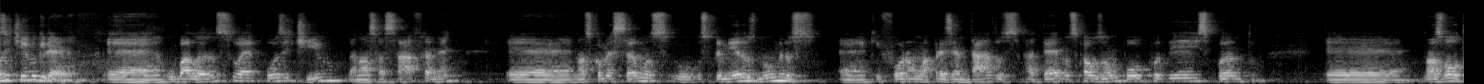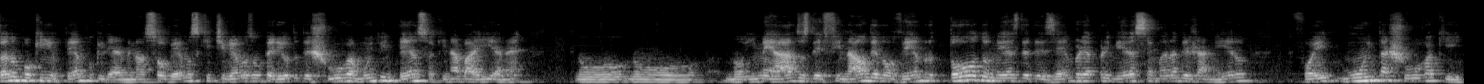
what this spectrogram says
Positivo, Guilherme. É, o balanço é positivo da nossa safra, né? É, nós começamos, os primeiros números é, que foram apresentados até nos causou um pouco de espanto. É, nós voltando um pouquinho o tempo, Guilherme, nós soubemos que tivemos um período de chuva muito intenso aqui na Bahia, né? No, no, no, em meados de final de novembro, todo mês de dezembro e a primeira semana de janeiro foi muita chuva aqui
